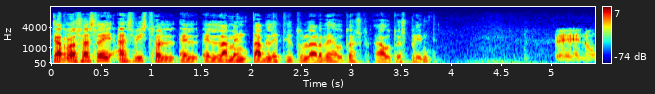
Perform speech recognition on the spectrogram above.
Carlos, ¿has, le- has visto el, el- el lamentable titular de Autos, Autosprint? eh, no.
